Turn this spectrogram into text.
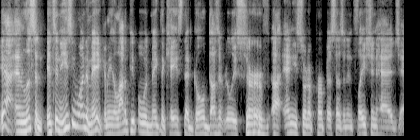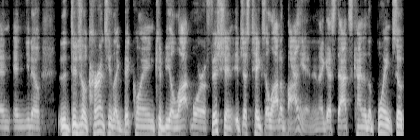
Yeah, and listen, it's an easy one to make. I mean, a lot of people would make the case that gold doesn't really serve uh, any sort of purpose as an inflation hedge, and and you know, the digital currency like Bitcoin could be a lot more efficient. It just takes a lot of buy-in, and I guess that's kind of the point. So,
